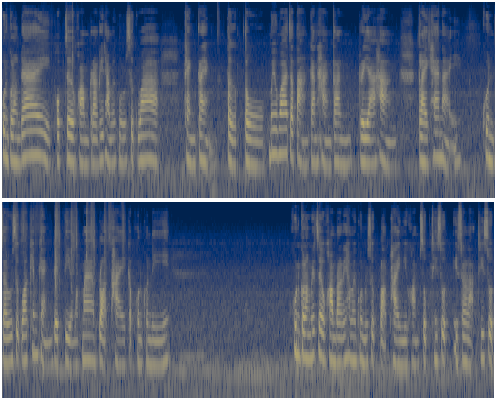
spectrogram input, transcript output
คุณกำลังได้พบเจอความรักที่ทำให้คุณรู้สึกว่า แข็งแกร่งเติบโต ไม่ว่าจะต่างกันห่างกันระยะห่างไกลแค่ไหน คุณจะรู้สึกว่าเข้มแข็งเด็ดเดี่ยวมาก ๆ ปลอดภัยกับคนคนนี้ คุณกำลังได้เจอความรักที่ทำให้คุณรู้สึกปลอดภัย มีความสุขที่สุด อิสระที่สุด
